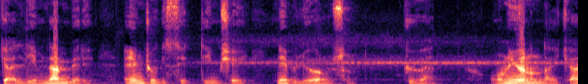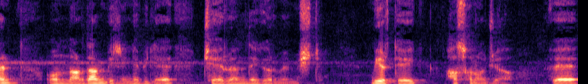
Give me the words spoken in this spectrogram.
Geldiğimden beri en çok hissettiğim şey ne biliyor musun? Güven. Onun yanındayken onlardan birini bile çevremde görmemiştim. Bir tek Hasan Hoca ve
